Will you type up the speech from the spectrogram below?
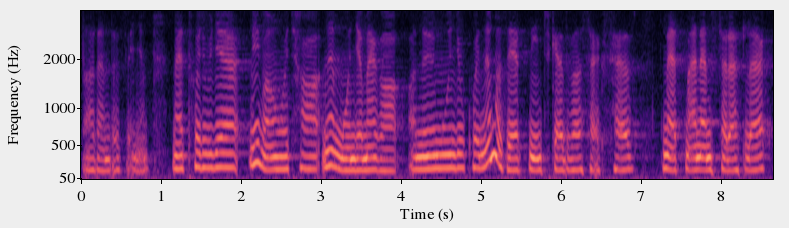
a rendezvényem. Mert hogy ugye mi van, hogyha nem mondja meg a, a nő mondjuk, hogy nem azért nincs kedve a szexhez, mert már nem szeretlek,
